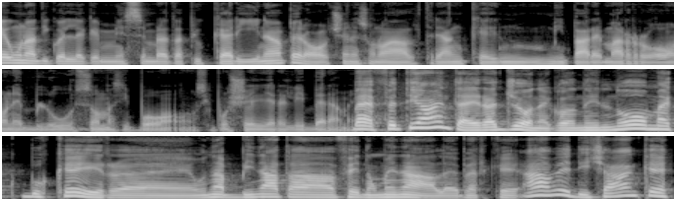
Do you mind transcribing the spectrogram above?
è una di quelle che mi è sembrata più carina, però ce ne sono altre, anche mi pare marrone, blu, insomma si può, si può scegliere liberamente. Beh, effettivamente hai ragione, con il nuovo MacBook Air è un'abbinata fenomenale perché, ah vedi, c'ha anche,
